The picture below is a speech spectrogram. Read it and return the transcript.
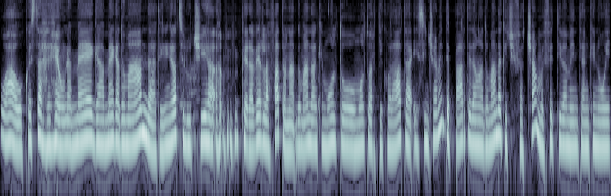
Wow, questa è una mega, mega domanda. Ti ringrazio Lucia per averla fatta, una domanda anche molto, molto articolata e sinceramente parte da una domanda che ci facciamo effettivamente anche noi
